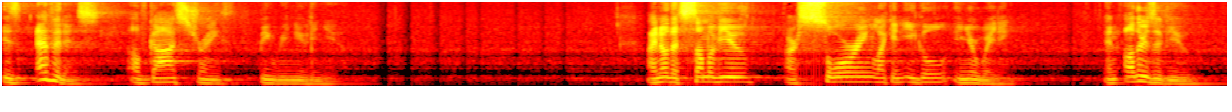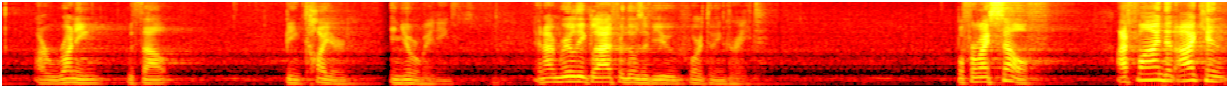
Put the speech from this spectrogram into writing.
is evidence of God's strength being renewed in you. I know that some of you are soaring like an eagle in your waiting, and others of you are running without being tired in your waiting. And I'm really glad for those of you who are doing great. But for myself, I find that I can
